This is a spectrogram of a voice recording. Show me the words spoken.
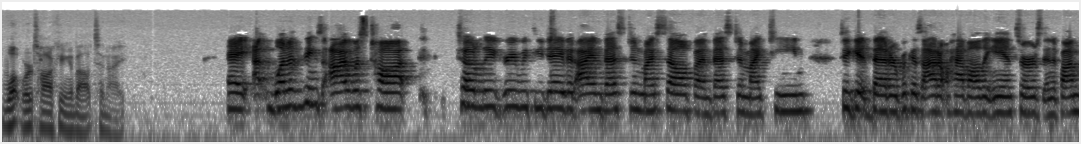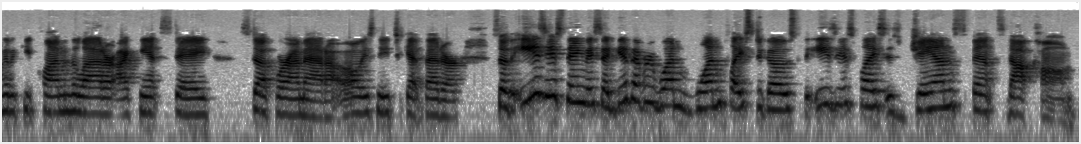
what we're talking about tonight. Hey, uh, one of the things I was taught, totally agree with you, David. I invest in myself, I invest in my team to get better because I don't have all the answers. And if I'm going to keep climbing the ladder, I can't stay stuck where I'm at. I always need to get better. So the easiest thing they said, give everyone one place to go. So the easiest place is janspence.com.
